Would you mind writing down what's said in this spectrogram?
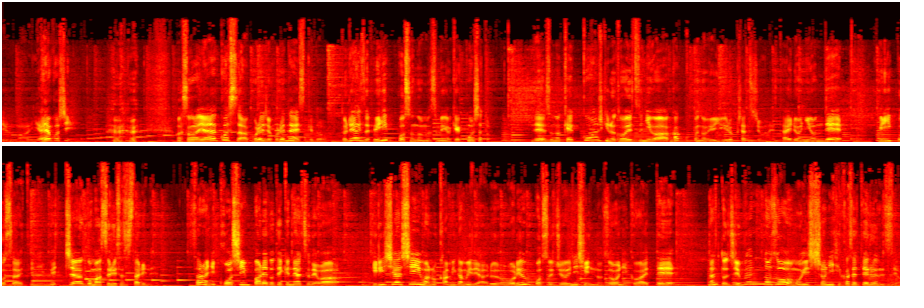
いうのはややこしい。まそのややこしさはこれ以上触れないですけどとりあえずフィリッポスの娘が結婚したと。でその結婚式の当日には各国の有力者たちをね大量に呼んでフィリッポス相手にめっちゃごますりさせたりね。さらに行進パレード的なやつではギリシア神話の神々であるオリュンポス十二神の像に加えてなんと自分の像も一緒に引かせてるんですよ。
